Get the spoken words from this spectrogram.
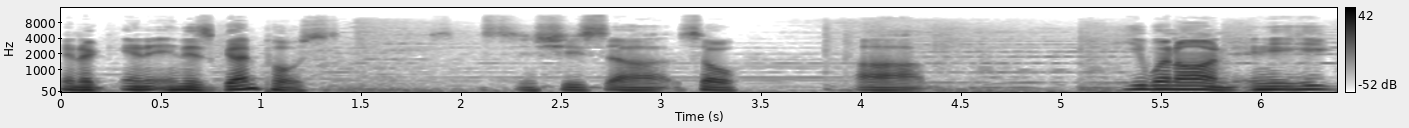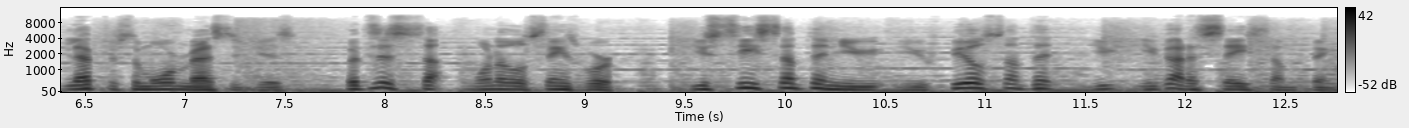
"in a in, in his gun post." And she's uh, so uh, he went on and he, he left her some more messages. But this is one of those things where you see something, you you feel something, you you got to say something.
